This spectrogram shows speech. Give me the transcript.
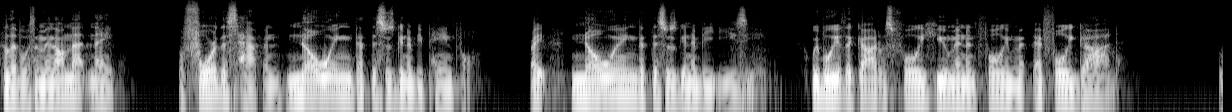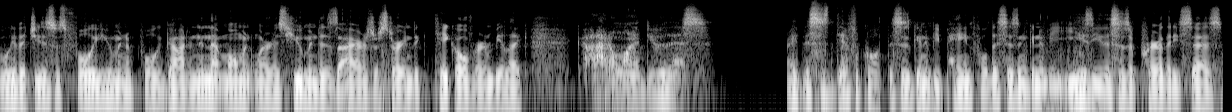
to live with Him. And on that night, before this happened, knowing that this was going to be painful, right? Knowing that this was going to be easy. We believe that God was fully human and fully, fully God. We believe that Jesus was fully human and fully God. And in that moment where his human desires are starting to take over and be like, God, I don't want to do this. Right? This is difficult. This is going to be painful. This isn't going to be easy. This is a prayer that he says.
